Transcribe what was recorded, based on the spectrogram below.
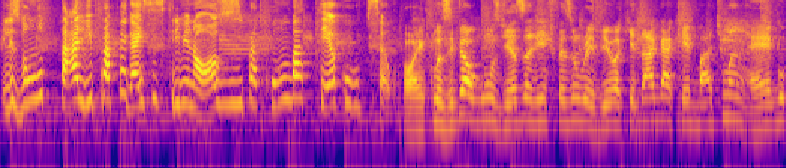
eles vão lutar ali para pegar esses criminosos e para combater a corrupção. Ó, inclusive há alguns dias a gente fez um review aqui da HQ Batman Ego,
